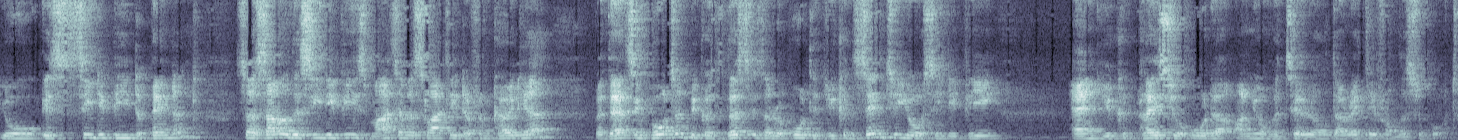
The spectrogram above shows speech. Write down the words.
your is CDP dependent. So some of the CDPs might have a slightly different code here, but that's important because this is a report that you can send to your CDP and you can place your order on your material directly from this report.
